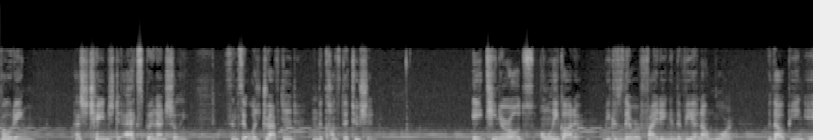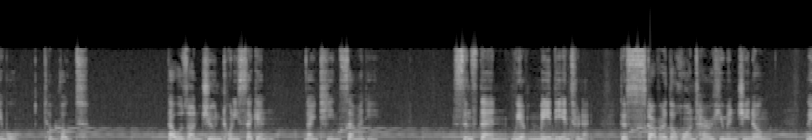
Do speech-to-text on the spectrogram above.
Voting has changed exponentially since it was drafted in the Constitution. 18 year olds only got it because they were fighting in the Vietnam War without being able to vote. That was on June 22nd, 1970. Since then, we have made the internet, discovered the whole entire human genome, the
